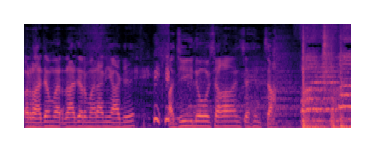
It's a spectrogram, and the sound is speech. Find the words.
और राजा राजा और महारानी आगे। अजीनो शान शहनशाह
